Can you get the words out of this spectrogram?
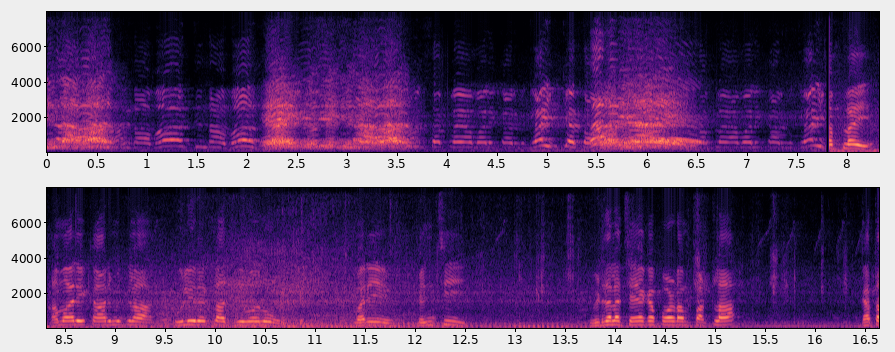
జిందాబాద్. సప్లై హమాలీ కార్మికుల కూలీ రేట్ల జీవోను మరి పెంచి విడుదల చేయకపోవడం పట్ల గత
